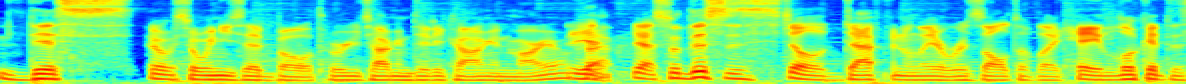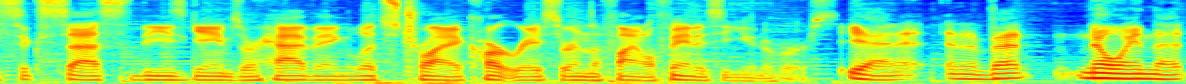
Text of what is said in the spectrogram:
this. Oh, so when you said both, were you talking Diddy Kong and Mario? Yeah. Yeah. So this is still definitely a result of like, hey, look at the success these games are having. Let's try a kart racer in the Final Fantasy universe. Yeah, and an event knowing that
